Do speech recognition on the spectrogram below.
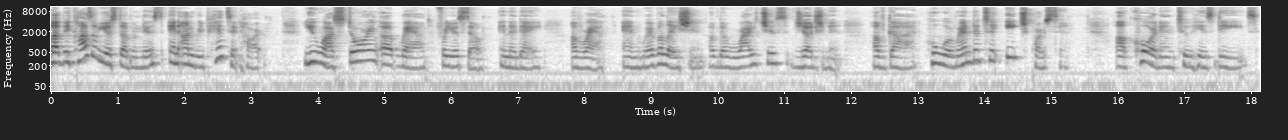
But because of your stubbornness and unrepentant heart, you are storing up wrath for yourself in the day of wrath and revelation of the righteous judgment of God, who will render to each person according to his deeds.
